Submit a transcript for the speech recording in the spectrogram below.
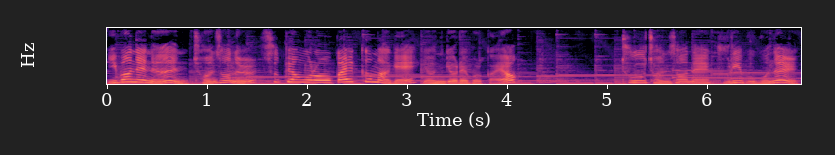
이번에는 전선을 수평으로 깔끔하게 연결해 볼까요? 두 전선의 구리 부분을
